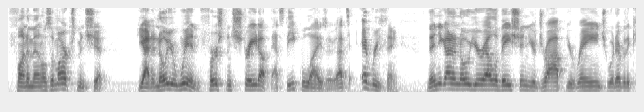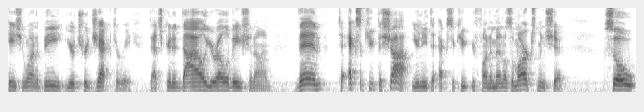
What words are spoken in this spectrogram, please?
fundamentals of marksmanship. You got to know your wind first and straight up. That's the equalizer. That's everything. Then you got to know your elevation, your drop, your range, whatever the case you want to be, your trajectory. That's going to dial your elevation on. Then to execute the shot, you need to execute your fundamentals of marksmanship. So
